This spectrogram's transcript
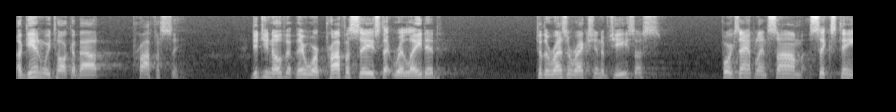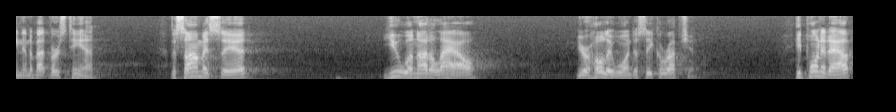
Again, we talk about prophecy. Did you know that there were prophecies that related to the resurrection of Jesus? For example, in Psalm 16 and about verse 10, the psalmist said, You will not allow your Holy One to see corruption. He pointed out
